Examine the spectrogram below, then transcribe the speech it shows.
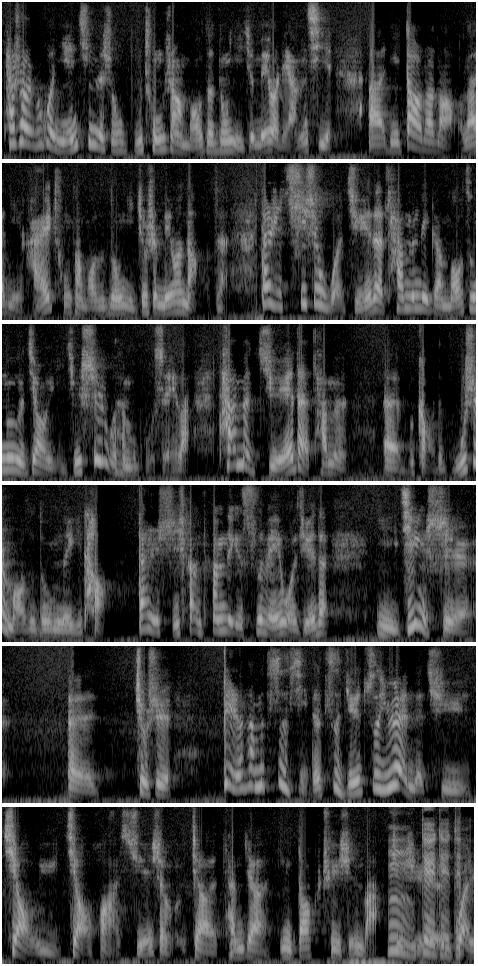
他说如果年轻的时候不崇尚毛泽东，你就没有良心啊！你到了老了，你还崇尚毛泽东，你就是没有脑子。但是其实我觉得他们那个毛泽东的教育已经深入他们骨髓了，他们觉得他们呃搞的不是毛泽东那一套，但是实际上他们那个思维，我觉得已经是呃就是。变成他们自己的自觉自愿的去教育教化学生，叫他们叫 indoctrination 吧，就是灌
